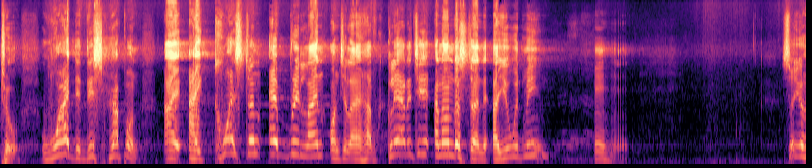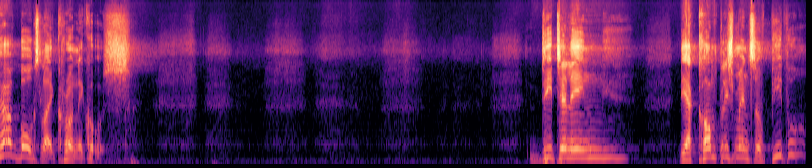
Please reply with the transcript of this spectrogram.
to. Why did this happen? I, I question every line until I have clarity and understanding. Are you with me? Mm-hmm. So you have books like Chronicles. Detailing the accomplishments of people.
